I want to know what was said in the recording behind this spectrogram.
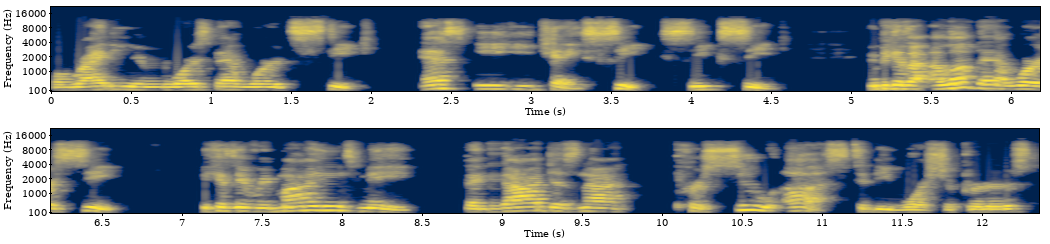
or write in your words that word seek. S E E K, seek, seek, seek. And because I love that word seek, because it reminds me that God does not pursue us to be worshipers.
